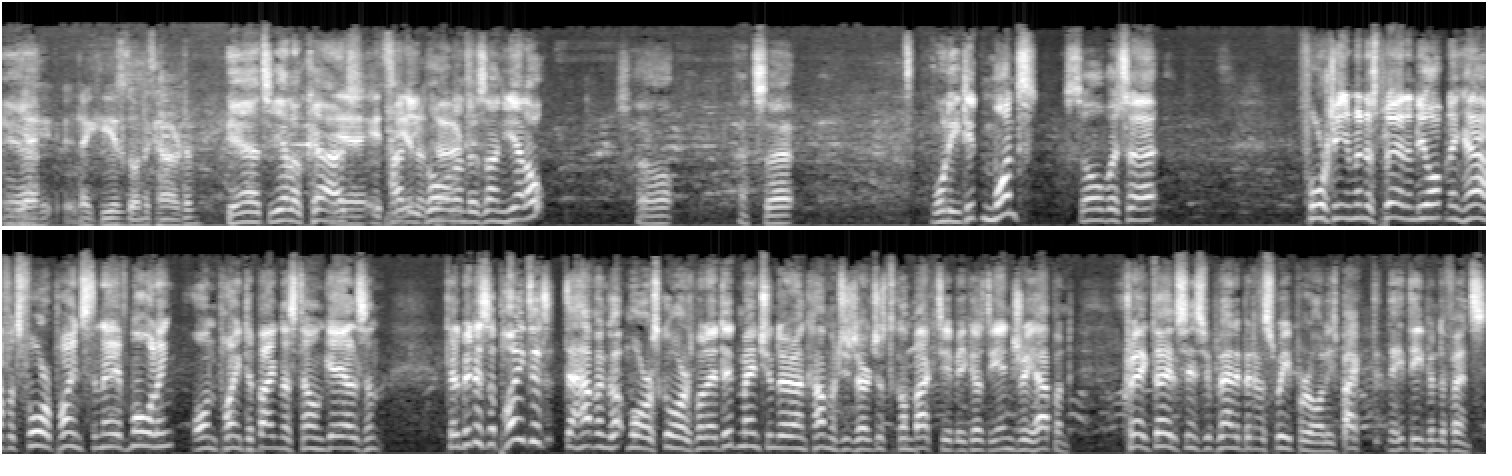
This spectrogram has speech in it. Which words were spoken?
Yeah. yeah, he- like he is going to card him. Yeah, it's a yellow card. Yeah, it's Paddy Boland is on yellow. So that's uh, one he didn't want. So with uh, 14 minutes played in the opening half, it's four points to Naomh Moling, one point to Bagenalstown Gaels, and they'll be disappointed they haven't got more scores. But I did mention there on commentary there just to come back to you because the injury happened. Craig Doyle seems to be playing a bit of a sweeper role. He's back d- deep in defence.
